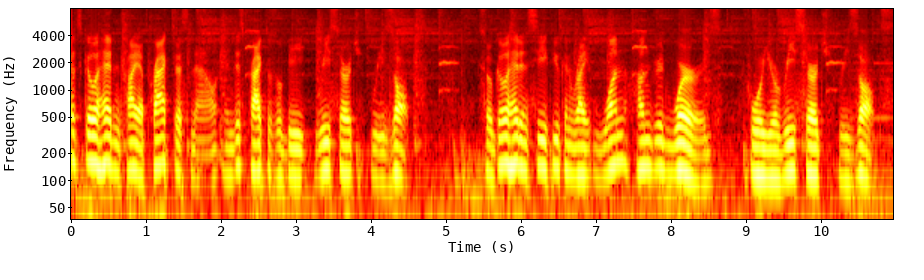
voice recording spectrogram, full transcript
Let's go ahead and try a practice now, and this practice will be research results. So go ahead and see if you can write 100 words for your research results.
